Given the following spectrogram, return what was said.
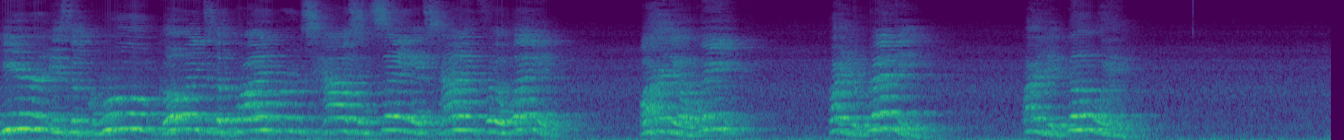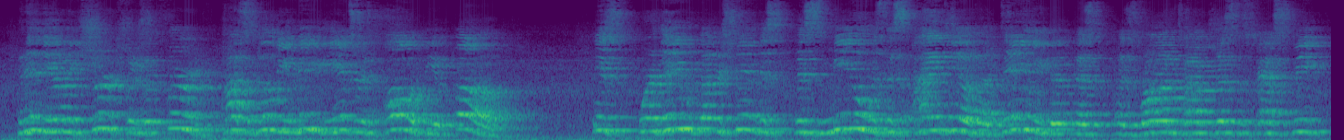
here is the groom going to the bridegroom's house and saying, It's time for the wedding. Are you awake? Are you ready? Are you going? And in the early church, there's a third possibility, and maybe the answer is all of the above, is where they would understand this, this meal was this idea of as, as Ron talked just this past week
